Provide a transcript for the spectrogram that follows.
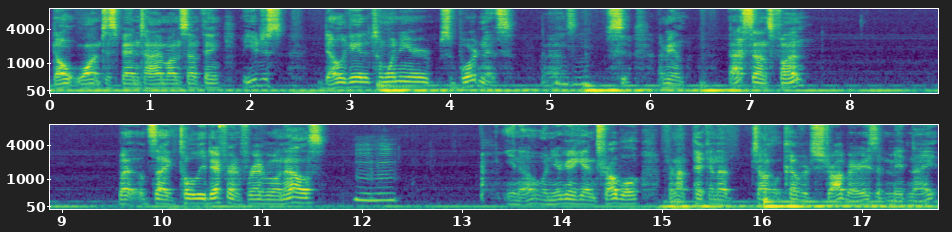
don't want to spend time on something, you just delegate it to one of your subordinates. That's, I mean, that sounds fun, but it's like totally different for everyone else. Mm-hmm. You know, when you're gonna get in trouble for not picking up chocolate covered strawberries at midnight.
